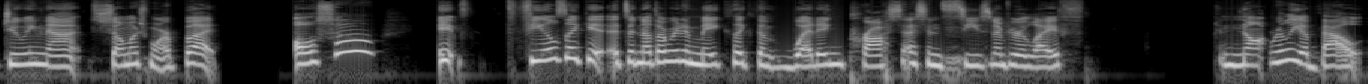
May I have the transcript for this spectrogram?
doing that so much more. But also, it feels like it, it's another way to make like the wedding process and mm. season of your life not really about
